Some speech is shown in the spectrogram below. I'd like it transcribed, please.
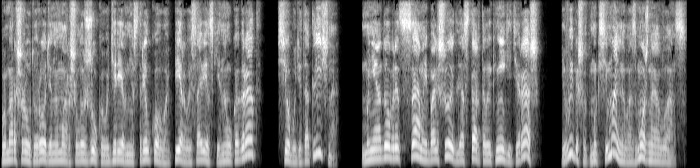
по маршруту родины маршала Жукова, деревня Стрелкова, первый советский наукоград, все будет отлично, мне одобрят самый большой для стартовой книги тираж и выпишут максимально возможный аванс.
